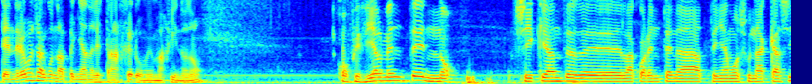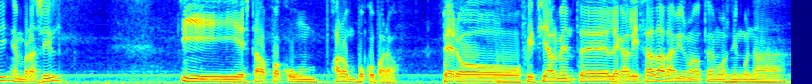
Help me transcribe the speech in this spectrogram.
Tendremos alguna peña en el extranjero, me imagino, ¿no? Oficialmente no. Sí que antes de la cuarentena teníamos una casi en Brasil y estaba poco, un- ahora un poco parado. Pero oficialmente legalizada, ahora mismo no tenemos ninguna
